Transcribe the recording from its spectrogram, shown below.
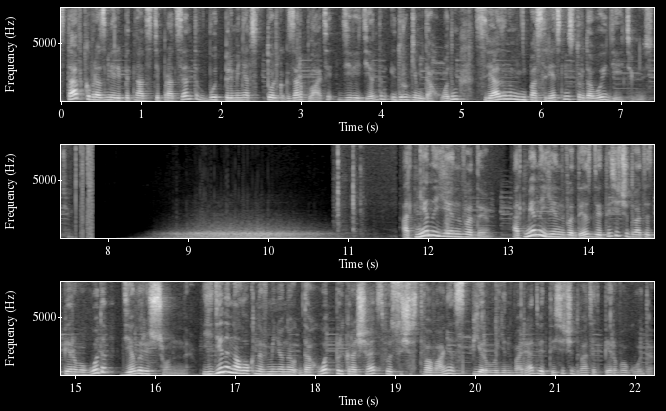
Ставка в размере 15% будет применяться только к зарплате, дивидендам и другим доходам, связанным непосредственно с трудовой деятельностью. Отмена ЕНВД. Отмена ЕНВД с 2021 года – дело решенное. Единый налог на вмененный доход прекращает свое существование с 1 января 2021 года.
